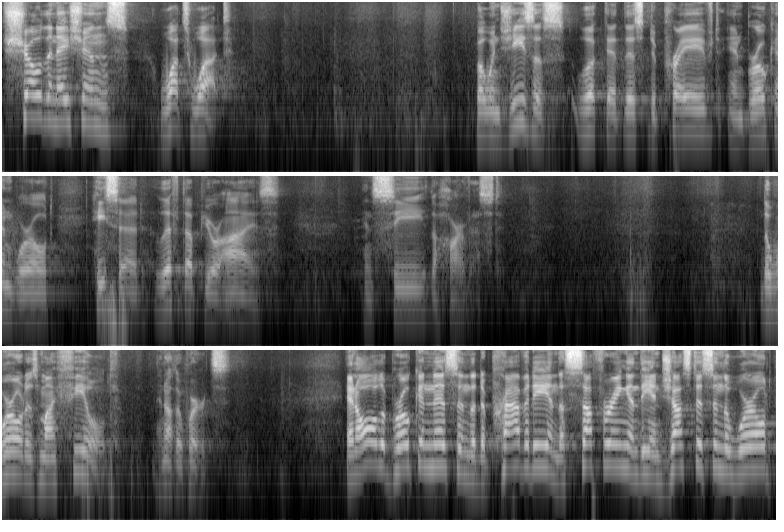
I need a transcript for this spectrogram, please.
show the nations what's what. But when Jesus looked at this depraved and broken world, he said, Lift up your eyes and see the harvest. The world is my field, in other words. And all the brokenness and the depravity and the suffering and the injustice in the world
